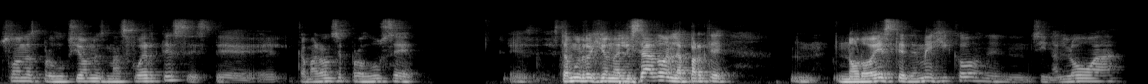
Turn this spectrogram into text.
son las producciones más fuertes. Este, el camarón se produce, está muy regionalizado en la parte mm, noroeste de México, en Sinaloa,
